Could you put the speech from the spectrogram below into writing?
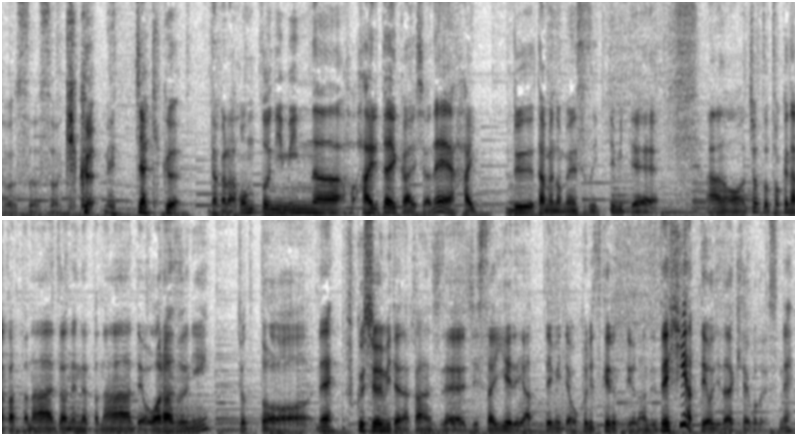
そうそうそう。聞く。めっちゃ聞く。だから本当にみんな入りたい会社ね入るための面接行ってみてあのちょっと解けなかったな残念だったなで終わらずにちょっとね復習みたいな感じで実際家でやってみて送りつけるっていうのでぜひやっておいていただきたいことですね。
